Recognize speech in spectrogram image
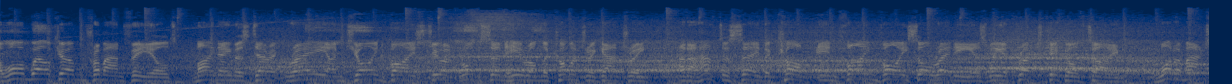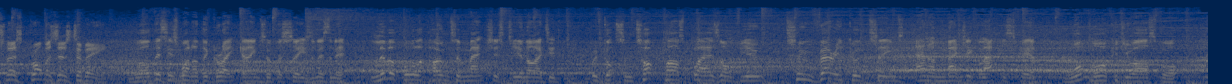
A warm welcome from Anfield. My name is Derek Ray. I'm joined by Stuart Robson here on the commentary gantry. And I have to say, the Kop in fine voice already as we approach kick-off time. What a match this promises to be. Well, this is one of the great games of the season, isn't it? Liverpool at home to Manchester United. We've got some top-class players on view, two very good teams and a magical atmosphere. What more could you ask for?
